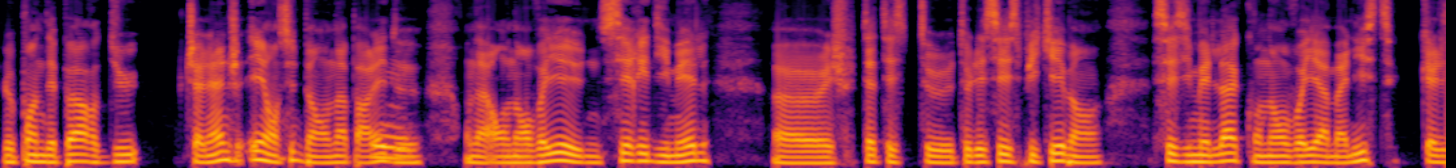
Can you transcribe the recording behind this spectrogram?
le point de départ du challenge. Et ensuite, ben, on a parlé de, on a, on a envoyé une série d'emails. Euh, et je vais peut-être te, laisser expliquer ben, ces emails-là qu'on a envoyés à ma liste, quels,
